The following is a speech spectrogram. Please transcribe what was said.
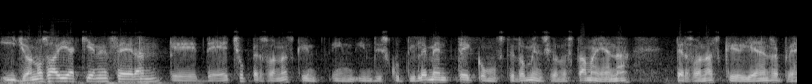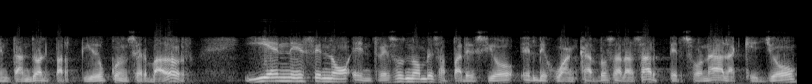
Y yo no sabía quiénes eran, eh, de hecho, personas que in- indiscutiblemente, como usted lo mencionó esta mañana, personas que vienen representando al Partido Conservador. Y en ese no, entre esos nombres apareció el de Juan Carlos Salazar, persona a la que yo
